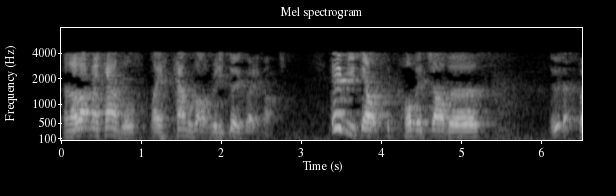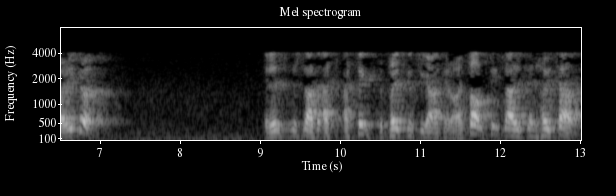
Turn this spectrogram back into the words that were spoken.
and I light my candles, my candles aren't really doing very much. If you say, oh, it's the Kovod Shabbos, ooh, that's very good. It is, this is I, I, think the post can figure out, I thought speaks about this in hotels.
